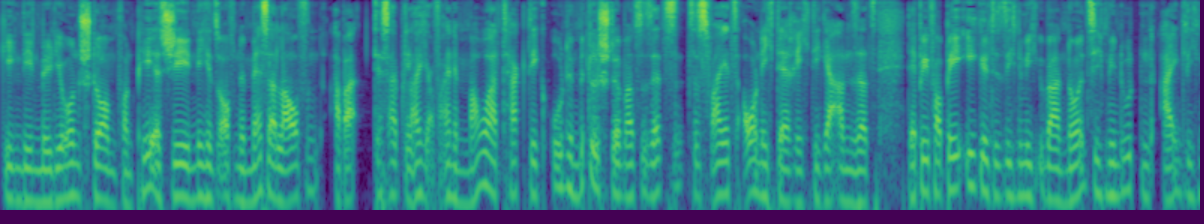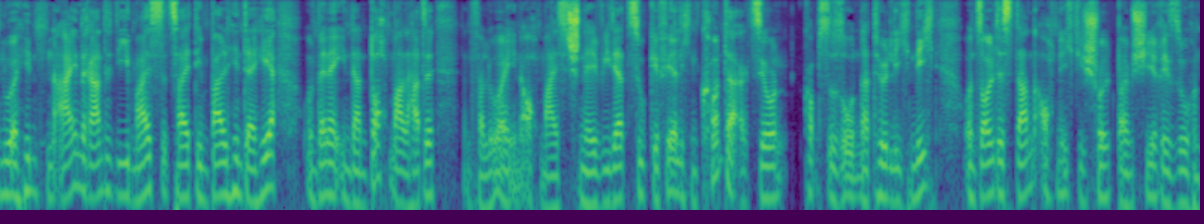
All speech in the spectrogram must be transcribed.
gegen den Millionensturm von PSG nicht ins offene Messer laufen, aber deshalb gleich auf eine Mauertaktik ohne Mittelstürmer zu setzen, das war jetzt auch nicht der richtige Ansatz. Der BVB egelte sich nämlich über 90 Minuten eigentlich nur hinten ein, rannte die meiste Zeit den Ball hinterher und wenn er ihn dann doch mal hatte, dann verlor er ihn auch meist schnell wieder. Zu gefährlichen Konteraktionen kommst du so natürlich nicht und solltest dann auch nicht die Schuld beim Schiri suchen.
